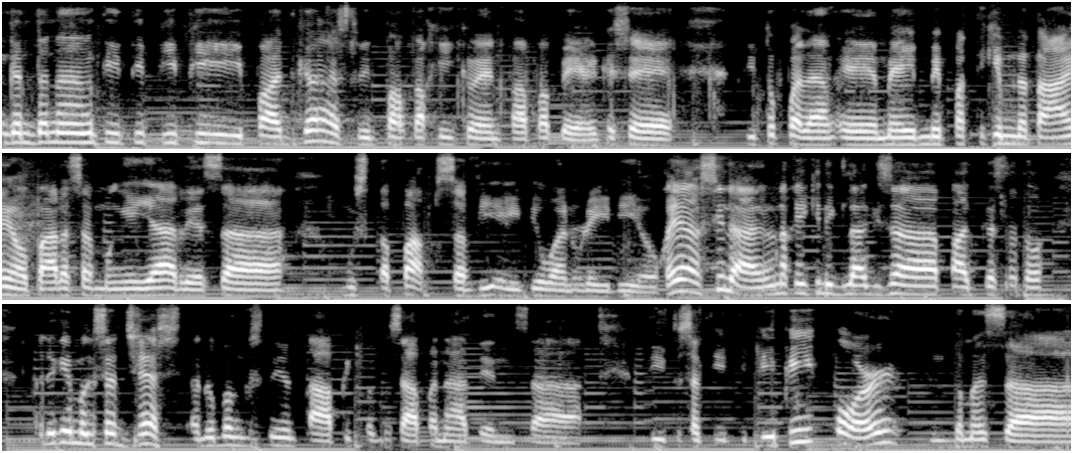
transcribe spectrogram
ang ganda ng TTPP podcast with Papa Kiko and Papa Bear kasi dito pa lang eh, may, may patikim na tayo para sa mangyayari sa Mustapap sa V81 Radio. Kaya sila, nung nakikinig lagi sa podcast na to, pwede kayo mag-suggest ano bang gusto yung topic pag-usapan natin sa dito sa TTPP or naman sa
